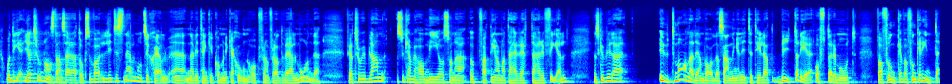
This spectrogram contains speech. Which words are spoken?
och det, jag tror någonstans här att också vara lite snäll mot sig själv eh, när vi tänker kommunikation och framförallt välmående. För jag tror ibland så kan vi ha med oss sådana uppfattningar om att det här är rätt, det här är fel. Jag skulle vilja utmana den valda sanningen lite till att byta det oftare mot vad funkar, vad funkar inte?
